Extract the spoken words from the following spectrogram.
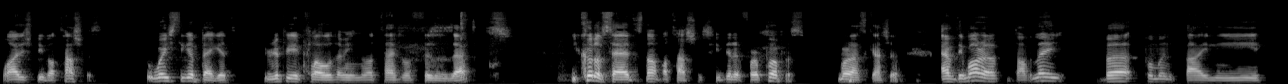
Why did you be Altashkas? Wasting a beggar, ripping a cloth. I mean, what type of physics is that? You could have said it's not Altashkas. He did it for a purpose. More that's gotcha. And the Mara, Tavalei, but Puman Baini.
